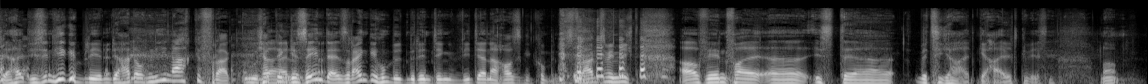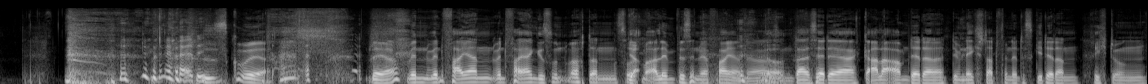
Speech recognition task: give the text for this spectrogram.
Der, die sind hier geblieben. Der hat auch nie nachgefragt. Und ich habe den gesehen, der ist reingehumpelt mit den Dingen, wie der nach Hause gekommen ist. Fragt mich nicht. Auf jeden Fall äh, ist der mit Sicherheit geheilt gewesen. No? das ist cool, ja. Naja, wenn, wenn, Feiern, wenn Feiern gesund macht, dann sollten ja. wir alle ein bisschen mehr feiern. Ja. Also, da ist ja der Galaabend, der da demnächst stattfindet, das geht ja dann Richtung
